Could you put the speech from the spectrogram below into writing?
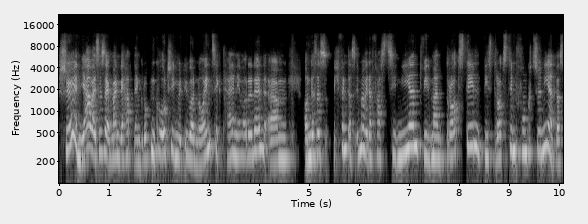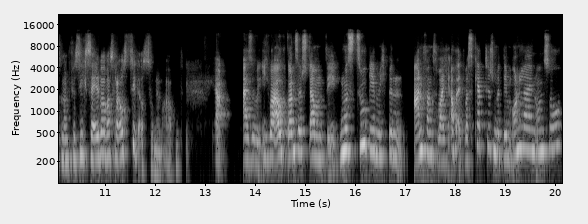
Schön, ja, aber es ist ja, ich meine, wir hatten ein Gruppencoaching mit über 90 Teilnehmerinnen ähm, und das ist, ich finde das immer wieder faszinierend, wie man trotzdem, wie es trotzdem funktioniert, dass man für sich selber was rauszieht aus so einem Abend. Ja, also ich war auch ganz erstaunt. Ich muss zugeben, ich bin, anfangs war ich auch etwas skeptisch mit dem Online und so,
